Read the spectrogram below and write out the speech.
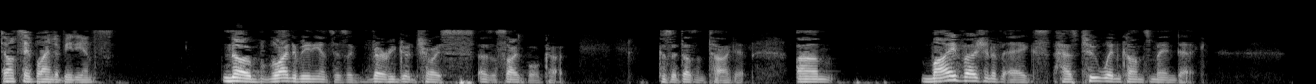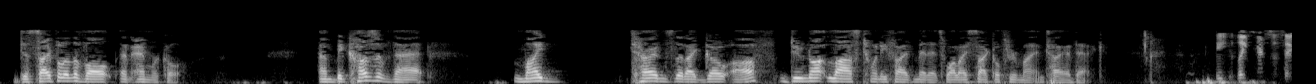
don't say blind obedience. No, Blind Obedience is a very good choice as a sideboard card because it doesn't target. Um, my version of Eggs has two win WinCon's main deck: Disciple of the Vault and Emrakul. And because of that, my turns that I go off do not last 25 minutes while I cycle through my entire deck. Like here's the thing,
